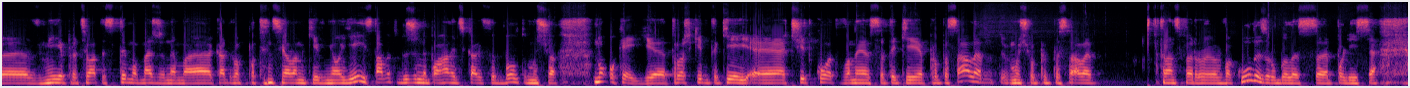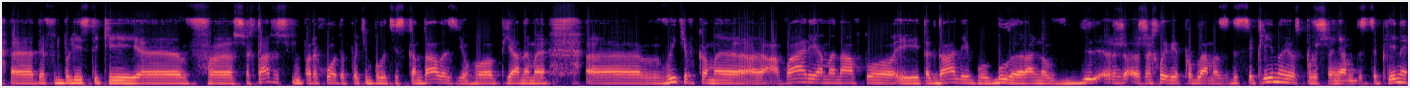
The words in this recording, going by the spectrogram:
е, вміє працювати з тим обмеженим е, кадровим потенціалом, який в нього є, і ставити дуже непоганий цікавий футбол, тому що ну окей, трошки такий е, чіт-код вони все таки прописали, тому що прописали. Трансфер Вакули зробили з Полісся, е, де футболіст, який е, в Шахтар він переходив. Потім були ці скандали з його п'яними е, витівками, е, аваріями на авто і так далі. Бу- Були реально жахливі проблеми з дисципліною, з порушенням дисципліни,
